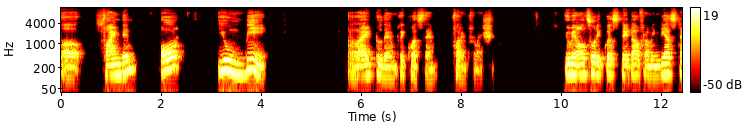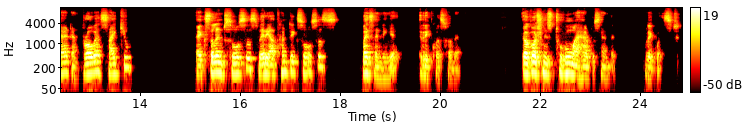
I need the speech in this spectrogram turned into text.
uh, find them, or you may write to them, request them for information. You may also request data from IndiaStat and Prowess IQ. Excellent sources, very authentic sources by sending a request for them. Your question is to whom I have to send the request.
